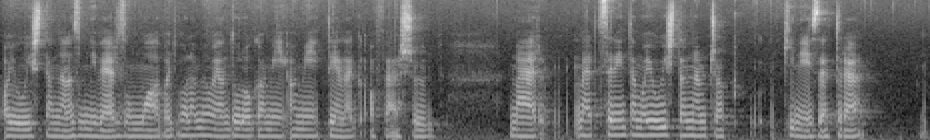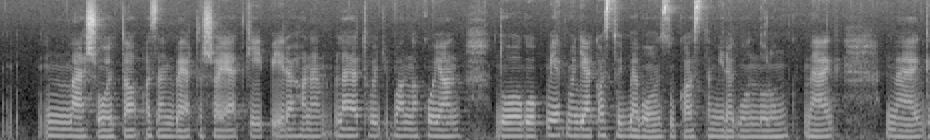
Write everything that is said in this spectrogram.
a jó Istennel, az univerzummal, vagy valami olyan dolog, ami, ami tényleg a felsőbb már, mert szerintem a jó Isten nem csak kinézetre másolta az embert a saját képére, hanem lehet, hogy vannak olyan dolgok, miért mondják azt, hogy bevonzzuk azt, amire gondolunk, meg, meg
